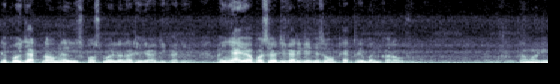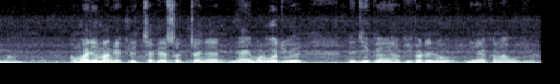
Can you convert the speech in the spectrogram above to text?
ને કોઈ જાતનો અમને રિસ્પોન્સ મળ્યો નથી અધિકારીએ. અહીંયા આવ્યા પછી અધિકારી કે હું ફેક્ટરી બંધ કરાવું છું. તમારી માંગ? અમારી માંગ એટલી જ છે કે સચ્ચાઈને ન્યાય મળવો જોઈએ ને જે કંઈ હકીકત એનું નિરાકરણ આવવું જોઈએ.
